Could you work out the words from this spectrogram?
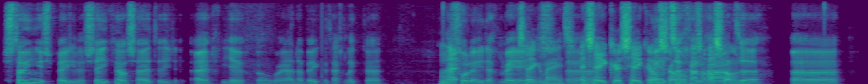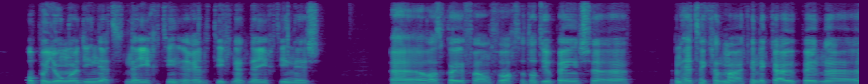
Steun je spelers, zeker als ze uit de eigen jeugd komen. Ja, daar ben ik het eigenlijk eh, Nee, volledig mee eens. zeker mee eens. Eh, en zeker, zeker als mensen gaan als haten eh, op een jongen die net 19, relatief net 19 is. Wat kan je van hem verwachten? Dat hij opeens een hat gaat maken in de Kuip en eh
